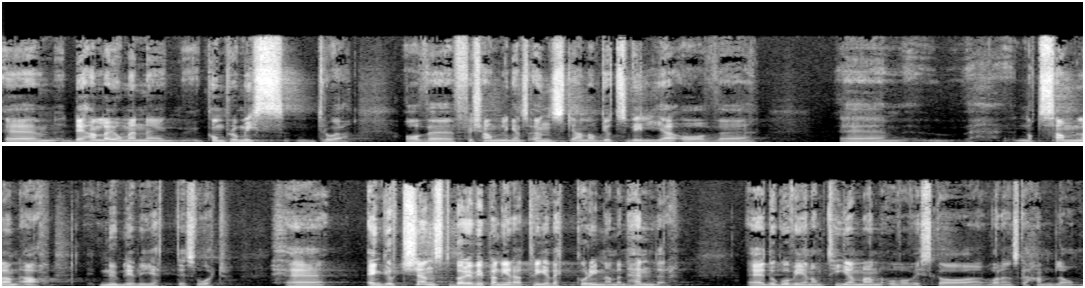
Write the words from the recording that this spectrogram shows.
ehm, det handlar ju om en eh, kompromiss, tror jag, av eh, församlingens önskan, av Guds vilja, av eh, ehm, något samlande. Ja, nu blev det jättesvårt. Eh, en gudstjänst börjar vi planera tre veckor innan den händer. Eh, då går vi igenom teman och vad, vi ska, vad den ska handla om.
